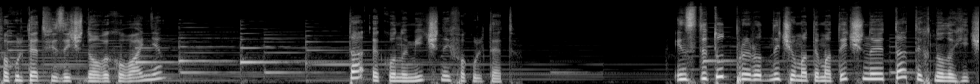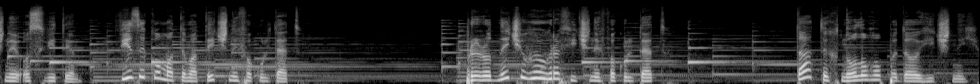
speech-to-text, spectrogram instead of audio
факультет фізичного виховання та економічний факультет. Інститут природничо-математичної та технологічної освіти, фізико-математичний факультет, природничо-географічний факультет. Та технолого-педагогічний.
